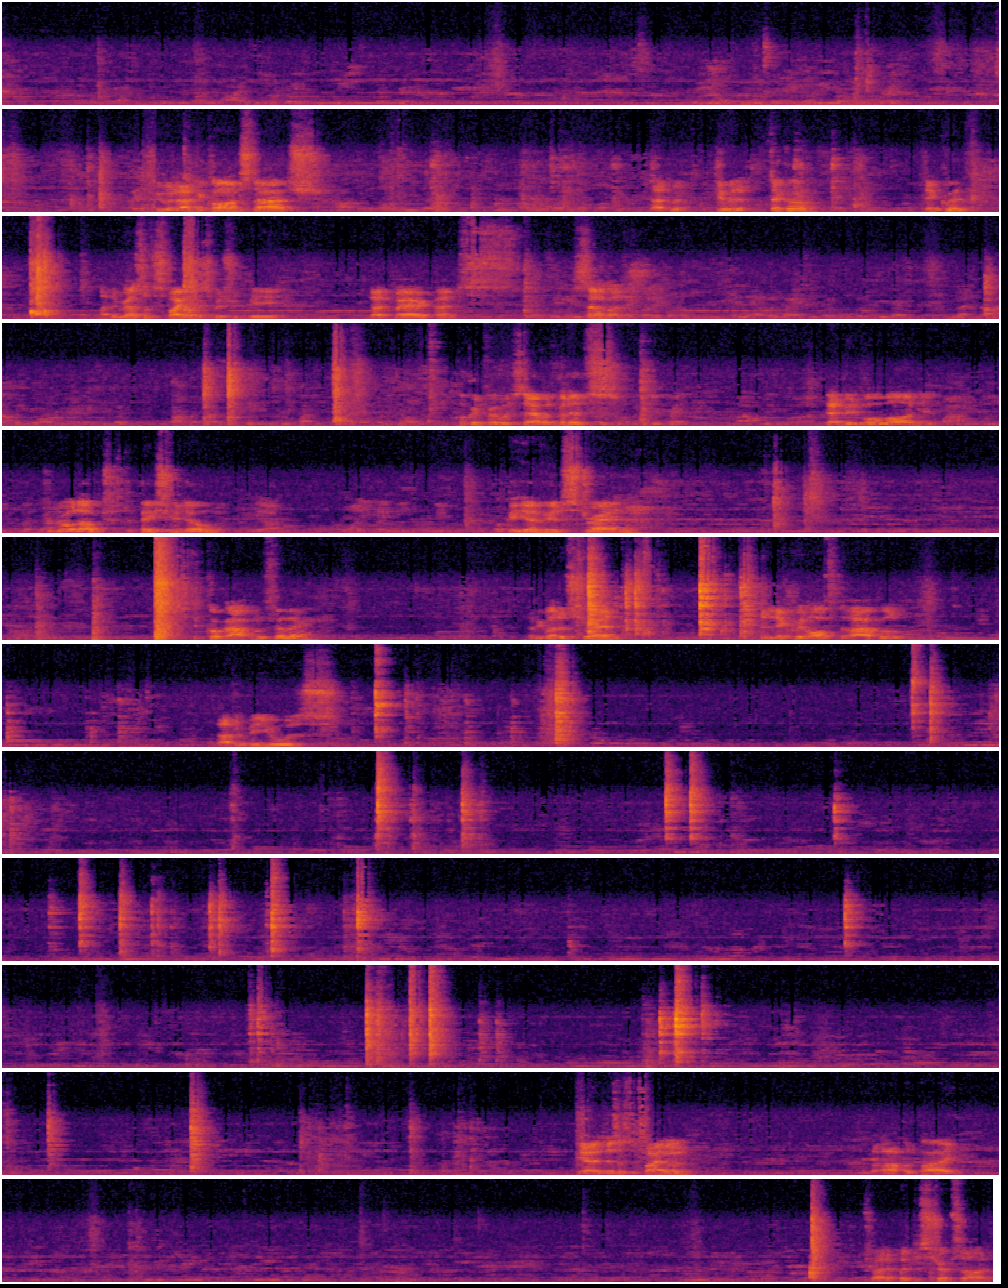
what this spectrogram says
We will add the cornstarch. That would give it a thicker liquid. And the rest of the spices, which would be nutmeg and cinnamon. Cooking for about seven minutes. Then we'll move on to roll out the pastry dough. Okay, here we'll strain the cooked apple filling. Now we're going to strain the liquid off the apple. And that will be used Yeah, this is the final the apple pie. Try to put the strips on.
